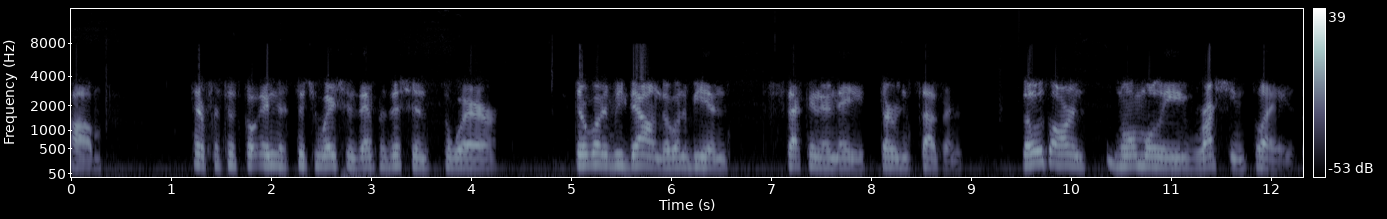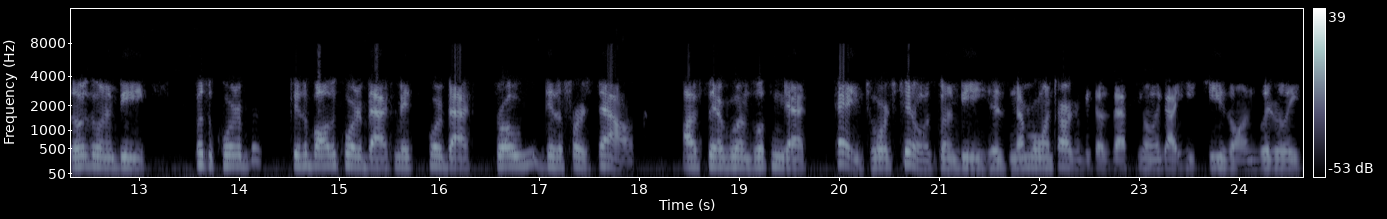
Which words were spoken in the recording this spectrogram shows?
um, San Francisco in the situations and positions to where they're going to be down. They're going to be in second and eight, third and seven. Those aren't normally rushing plays. Those are going to be put the quarter, get the ball to the quarterback, make the quarterback throw, get a first down. Obviously, everyone's looking at, hey, George Kittle is going to be his number one target because that's the only guy he keys on, literally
